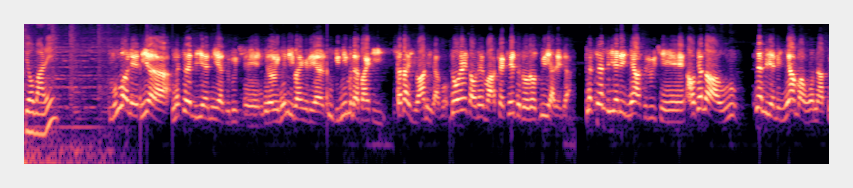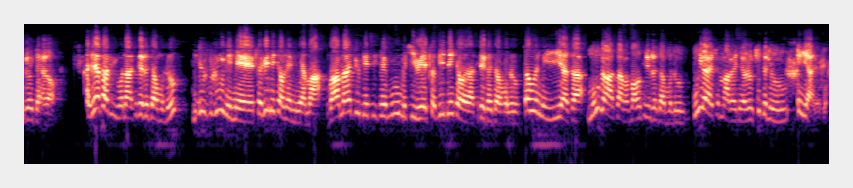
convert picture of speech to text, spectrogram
ပြောပါတယ်မိုးကလည်းနေ့က24ရက်နေ့ကဆိုလို့ရှိရင်ကျွန်တော်တို့ညနေပိုင်းကလေးကအခုဒီနေ့မနက်ပိုင်းထိစက်တိုက်ရွာနေတာပေါ့။တောထဲတောင်ထဲမှာအခက်အခဲတော်တော်တွေ့ရတယ်ဗျ။24ရက်နေ့ညဆိုလို့ရှိရင်အောင်ကျန်းတာကို24ရက်နေ့ညမှာဝင်တာဆိုတော့ကြတော့အကြမ်းဖက်ပြီးဝင်လာဖြစ်တဲ့အတွက်ကြောင့်မလို့ပြည်သူလူထုအနေနဲ့ထွက်ပြေးတိတ်ဆောင်တဲ့နေရာမှာဘာမှကြိုတင်စီစဉ်မှုမရှိဘဲထွက်ပြေးတိတ်ဆောင်ရတာဖြစ်တဲ့အတွက်ကြောင့်မလို့တပ်ဝင်နေရေးအစမူးကအစမပေါင်းဖြစ်တဲ့အတွက်ကြောင့်မလို့မူးရတဲ့ထက်မှာပဲကျွန်တော်တို့ဖြစ်တယ်လို့သိရတယ်ပေါ့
